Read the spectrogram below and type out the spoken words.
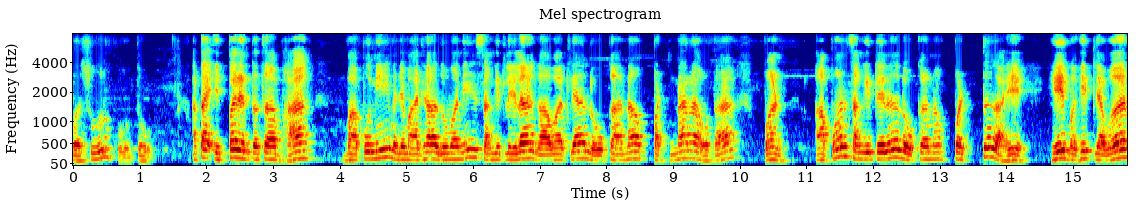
बसून होतो. आता इथपर्यंतचा भाग बापूंनी म्हणजे माझ्या आजोबांनी सांगितलेला गावातल्या लोकांना पटणारा होता. पण आपण सांगितलेलं लोकांना पटत आहे हे बघितल्यावर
